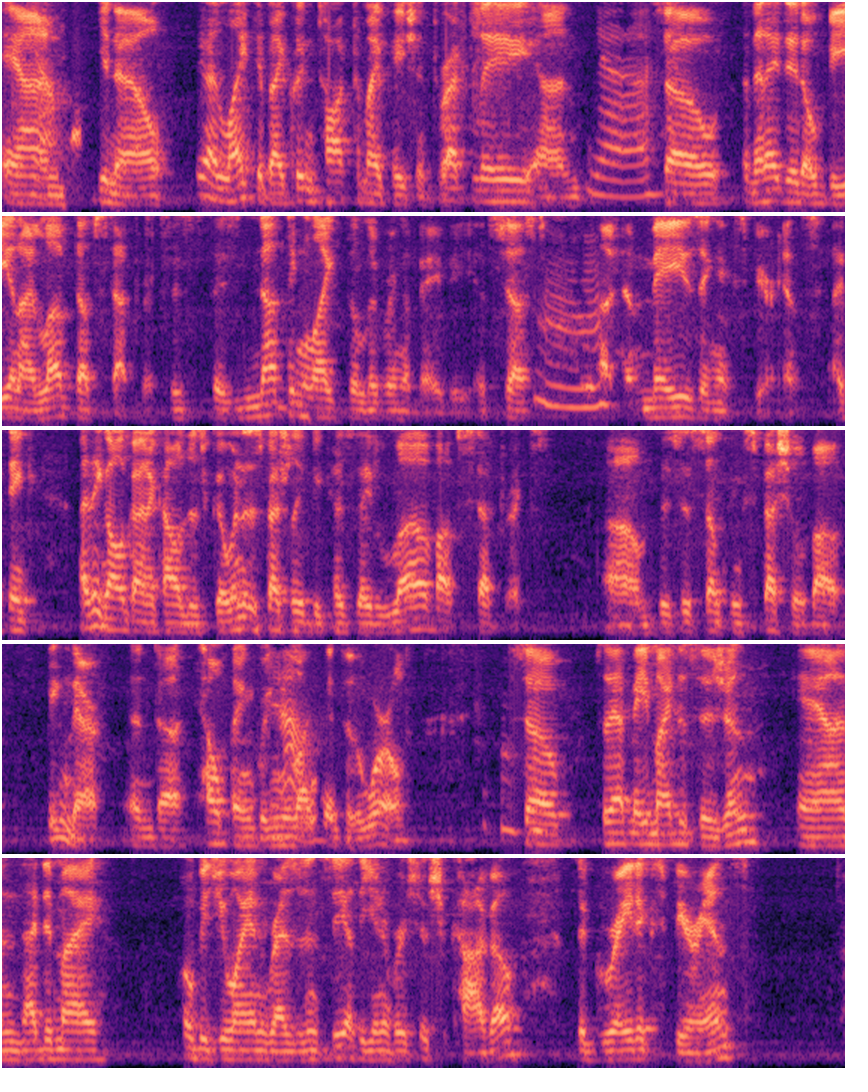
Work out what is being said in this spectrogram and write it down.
and yeah. you know, yeah, I liked it, but I couldn't talk to my patient directly, and yeah. So and then I did OB, and I loved obstetrics. There's, there's nothing like delivering a baby. It's just mm. an amazing experience. I think I think all gynecologists go into the specialty because they love obstetrics. Um, there's just something special about being there and uh, helping bring yeah. new life into the world. So, so that made my decision, and I did my OBGYN residency at the University of Chicago. It's a great experience.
